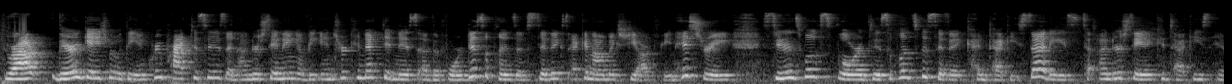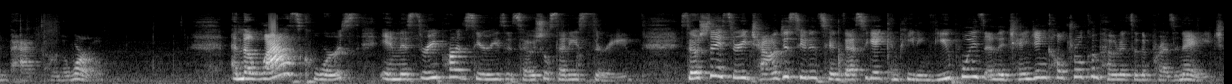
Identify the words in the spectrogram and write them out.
Throughout their engagement with the inquiry practices and understanding of the interconnectedness of the four disciplines of civics, economics, geography, and history, students will explore discipline specific Kentucky studies to understand Kentucky's impact on the world. And the last course in this three part series is Social Studies 3. Social Studies 3 challenges students to investigate competing viewpoints and the changing cultural components of the present age.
